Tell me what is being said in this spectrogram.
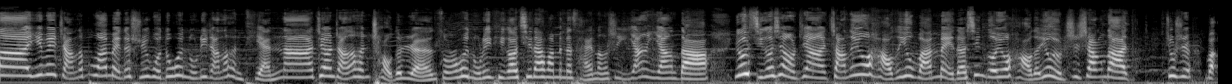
了，因为长得不完美的水果都会努力长得很甜呐，就像长得很丑的人总是会努力提高其他方面的才能是一样一样的。有几个像我这样长得又好的又完美的，性格又好的又有智商的，就是完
